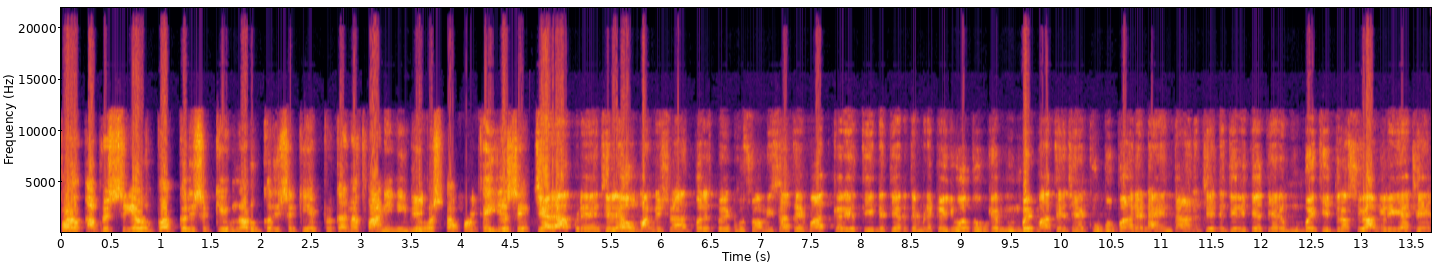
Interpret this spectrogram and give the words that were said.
પણ આપણે શિયાળુ પાક કરી શકીએ ઉનાળુ કરી શકીએ એ પ્રકારના પાણીની વ્યવસ્થા પણ થઈ જશે. જ્યારે આપણે છેલ્લે હવામાન નિષ્ણાંત પરેશભાઈ ગોસ્વામી સાથે વાત કરી હતી ને ત્યારે તેમણે કહ્યું હતું કે મુંબઈ માથે છે ખૂબ ભારેના એંધાણ છે ને જે રીતે અત્યારે મુંબઈથી દ્રશ્યો આવી રહ્યા છે.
